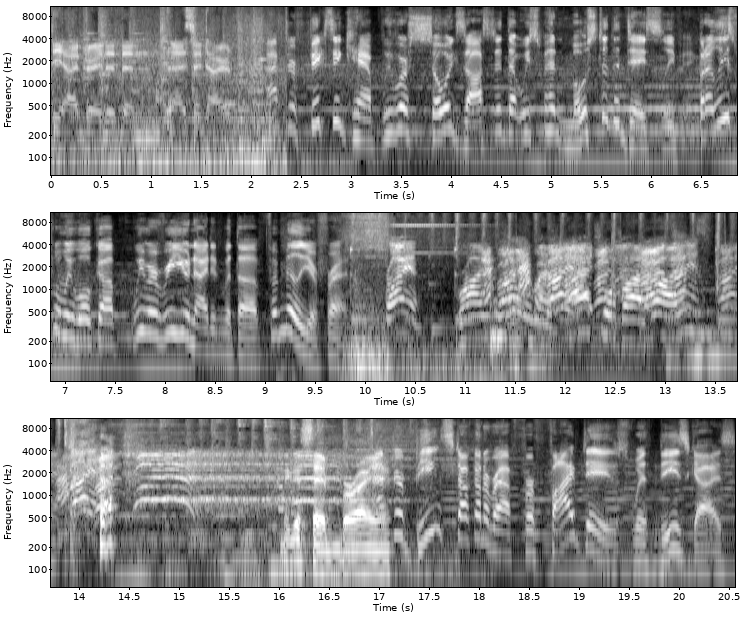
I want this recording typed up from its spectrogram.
dehydrated, and I say tired. After fixing camp, we were so exhausted that we spent most of the day sleeping. But at least when we woke up, we were reunited with a familiar friend. Brian. Brian, Brian, Brian, Brian, Brian, Brian. Nigga said Brian. After being stuck on a raft for five days with these guys,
